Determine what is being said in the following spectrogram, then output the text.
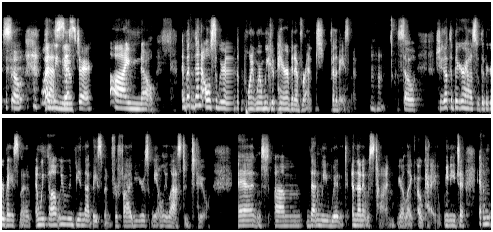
So what a we sister. moved, I know. And, but then also we were at the point where we could pay her a bit of rent for the basement. Mm-hmm. So she got the bigger house with the bigger basement. And we thought we would be in that basement for five years. We only lasted two. And um, then we went, and then it was time. We were like, okay, we need to. And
